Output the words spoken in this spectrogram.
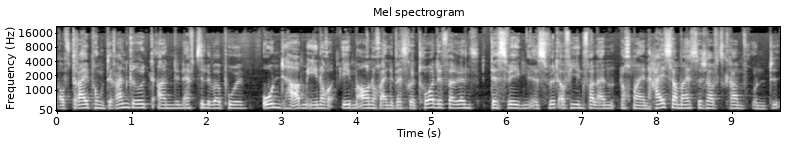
auf drei Punkte rangerückt an den FC Liverpool und haben eh noch, eben auch noch eine bessere Tordifferenz. Deswegen, es wird auf jeden Fall ein, nochmal ein heißer Meisterschaftskampf und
